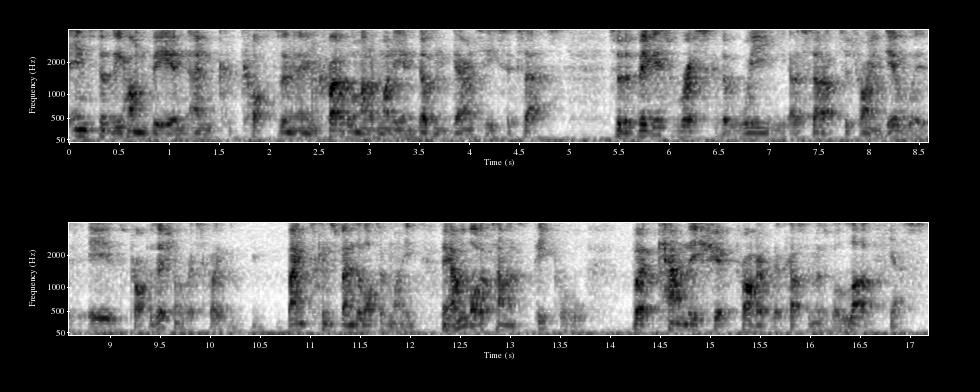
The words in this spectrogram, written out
instantly Humvee and, and costs an, an incredible amount of money and doesn't guarantee success. So the biggest risk that we are set up to try and deal with is propositional risk. Like banks can spend a lot of money, they mm-hmm. have a lot of talented people, but can they ship product that customers will love? Yes.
